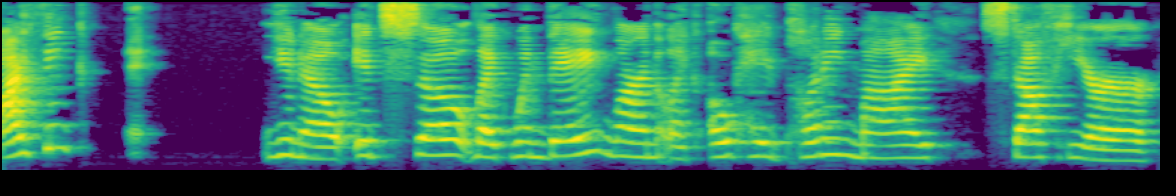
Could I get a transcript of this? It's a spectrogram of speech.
I think, eh, you know, it's so like when they learn that, like, okay, putting my stuff here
